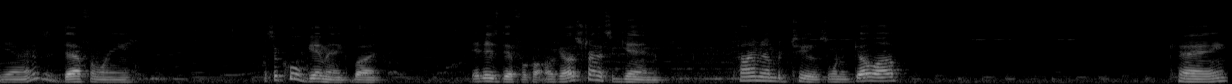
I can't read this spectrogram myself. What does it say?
Yeah, this is definitely... It's a cool gimmick, but it is difficult. Okay, let's try this again. Time number two. So we're going to go up. Okay.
